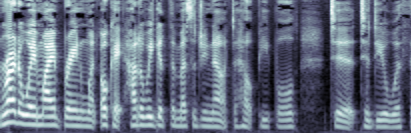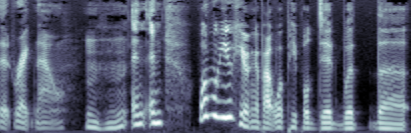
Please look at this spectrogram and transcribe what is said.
right away my brain went okay, how do we get the messaging out to help people to to deal with it right now? Mm-hmm. And and what were you hearing about what people did with the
